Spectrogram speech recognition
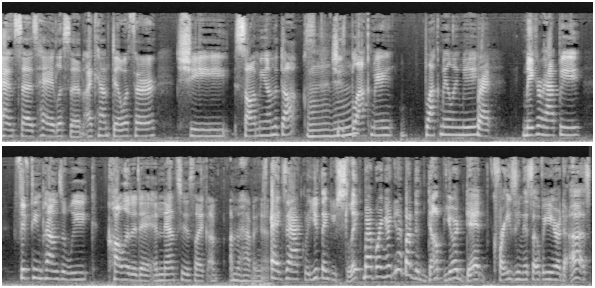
and says, Hey, listen, I can't deal with her. She saw me on the docks. She's mm-hmm. blackmailing blackmailing me. Right. Make her happy. 15 pounds a week. Call it a day. And Nancy is like, I'm, I'm not having it. Exactly. You think you slick by bringing her? You're not about to dump your dead craziness over here to us.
